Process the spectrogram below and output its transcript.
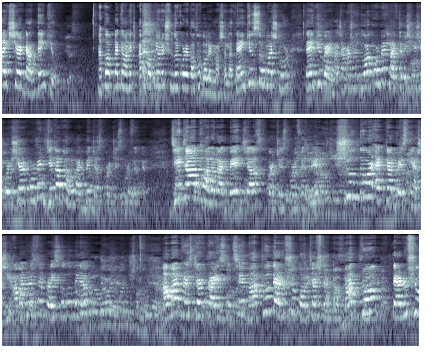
like share done thank you আপু আপনাকে অনেক আপু আপনি অনেক সুন্দর করে কথা বলেন মাশাল্লাহ thank you so much Noor thank you very much আমার জন্য দোয়া করবেন লাইভটা বেশি বেশি করে শেয়ার করবেন। যেটা ভালো লাগবে জাস্ট পারচেজ করে ফেলবেন। যেটা ভালো লাগবে জাস্ট পারচেজ করে ফেলবেন সুন্দর একটা ড্রেস নিয়ে আসছি। আমার ড্রেসটার প্রাইস কত ভাইয়া? আমার ড্রেসটার প্রাইস হচ্ছে মাত্র তেরোশো পঞ্চাশ টাকা। মাত্র তেরোশো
